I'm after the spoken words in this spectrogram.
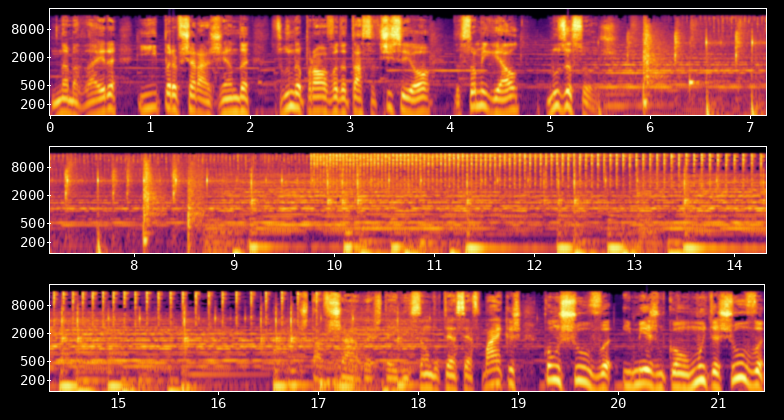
na Madeira, e, para fechar a agenda, segunda prova da Taça de XCO de São Miguel, nos Açores. Está fechada esta edição do TSF Bikes com chuva e mesmo com muita chuva,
